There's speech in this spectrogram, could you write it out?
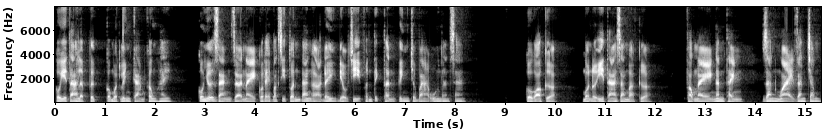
cô y tá lập tức có một linh cảm không hay. Cô nhớ rằng giờ này có lẽ bác sĩ Tuấn đang ở đây điều trị phân tích thần kinh cho bà Uông Lan San. Cô gõ cửa, một nữ y tá ra mở cửa. Phòng này ngăn thành gian ngoài gian trong,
